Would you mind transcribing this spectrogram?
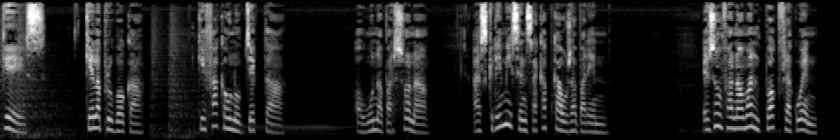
Què és? Què la provoca? Què fa que un objecte o una persona es cremi sense cap causa aparent? És un fenomen poc freqüent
